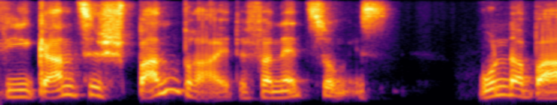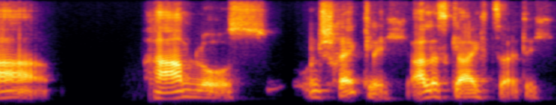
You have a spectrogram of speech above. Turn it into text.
die ganze Spannbreite. Vernetzung ist wunderbar, harmlos und schrecklich. Alles gleichzeitig.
